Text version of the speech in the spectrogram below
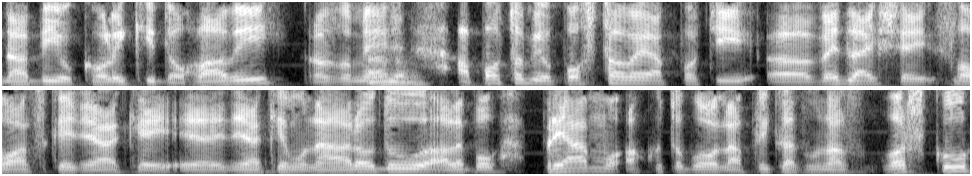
nabijú koliky do hlavy, rozumieš? Ano. A potom ju postavia proti uh, vedľajšej slovanskej nejakej, uh, nejakému národu, alebo priamo, ako to bolo napríklad u nás v Horsku,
